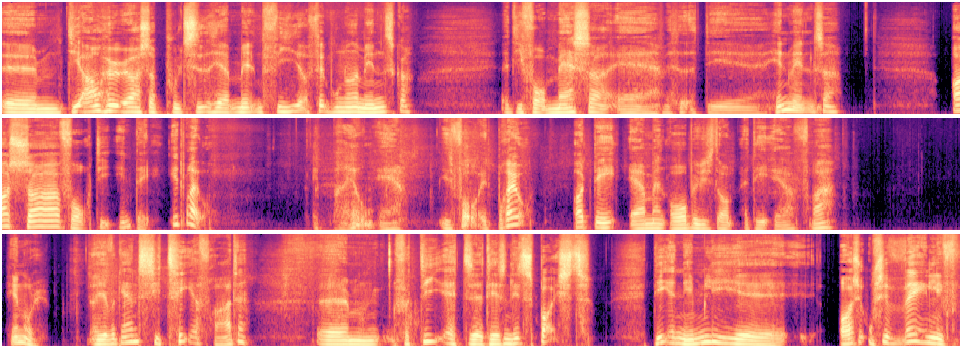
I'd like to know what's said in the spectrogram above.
Øh, de afhører så politiet her mellem 4 og 500 mennesker. De får masser af hvad hedder det, henvendelser. Og så får de en dag et brev. Et brev? Ja, de får et brev, og det er man overbevist om, at det er fra Henry. Og jeg vil gerne citere fra det, øhm, fordi at øh, det er sådan lidt spøjst. Det er nemlig øh, også usædvanligt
